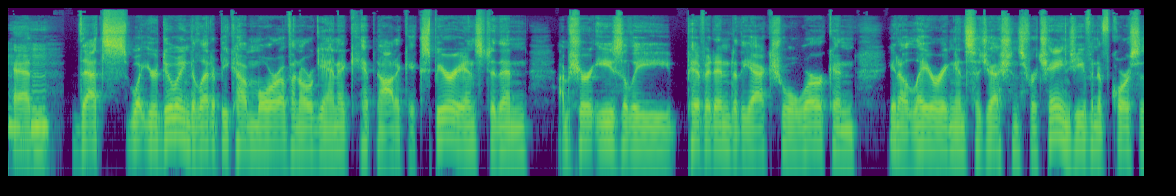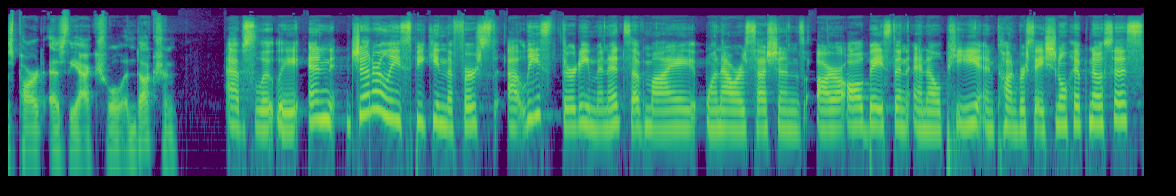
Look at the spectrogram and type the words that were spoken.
Mm-hmm. And that's what you're doing to let it become more of an organic hypnotic experience to then I'm sure easily pivot into the actual work and, you know, layering in suggestions for change, even of course as part as the actual induction. Absolutely. And generally speaking, the first at least 30 minutes of my one hour sessions are all based on NLP and conversational hypnosis.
